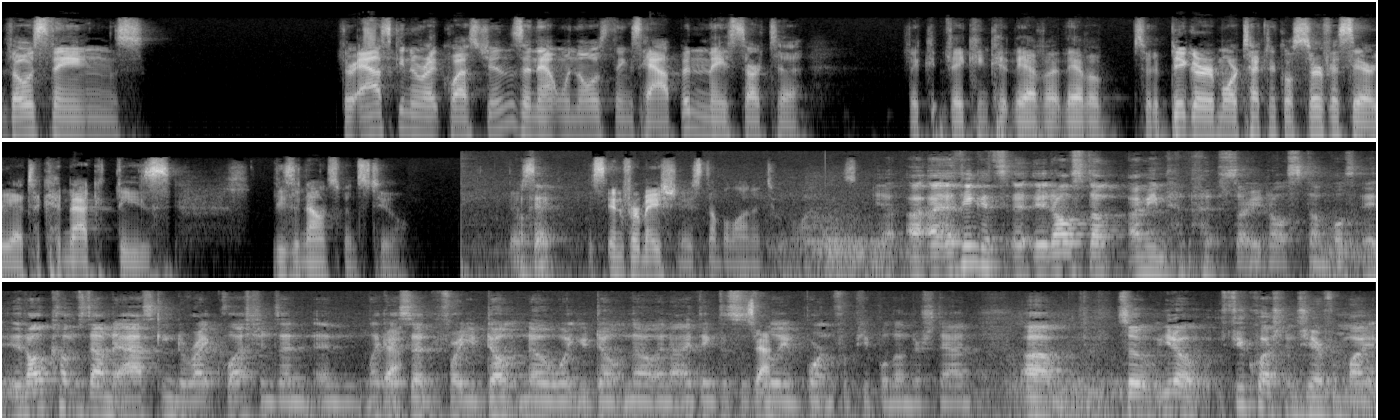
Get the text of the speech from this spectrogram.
those things they're asking the right questions, and that when those things happen, they start to they, they can they have a they have a sort of bigger, more technical surface area to connect these these announcements to. There's Okay. like this information you stumble on into in the wild. Yeah, I, I think it's it, it all stum. I mean, sorry, it all stumbles. It, it all comes down to asking the right questions, and, and like I said before, you don't know what you don't know, and I think this is Exactly. really important for people to understand. Um, so you know, a few questions here from my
